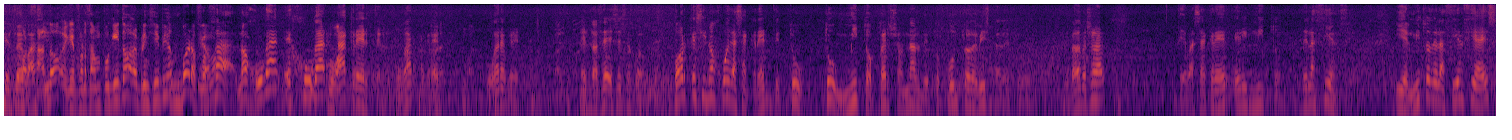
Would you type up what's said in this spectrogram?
entonces Forzando, hay que forzar un poquito al principio. bueno, digamos. forzar, no, jugar es jugar, Jugar. a creértelo, jugar a creerte, jugar. a creerte. Entonces ese es el juego. Porque si no juegas a creerte tú, tu mito personal de tu punto de vista, de tu privada personal, te vas a creer el mito de la ciencia. Y el mito de la ciencia es,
